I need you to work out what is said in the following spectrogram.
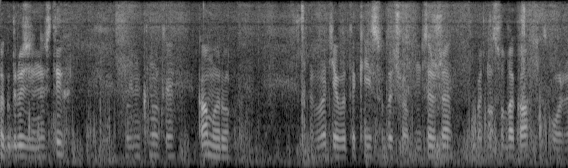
Так, друзі, не встиг вимкнути камеру. Влетів отакий судачок. Ну це вже хоч на судака схоже.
